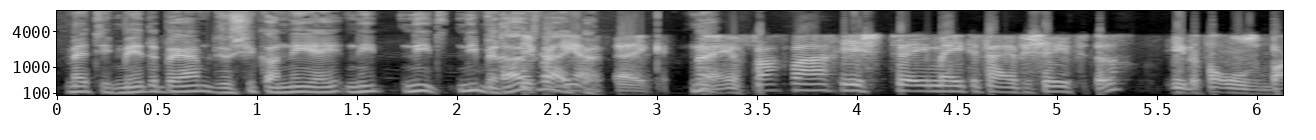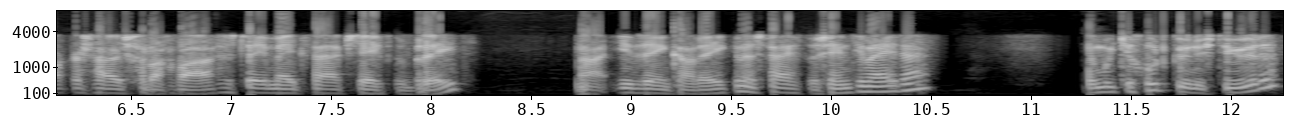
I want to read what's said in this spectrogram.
met die middenberm, dus je kan niet, niet, niet, niet meer Je kan niet uitwijken. uitwijken. Nee. Nee. een vrachtwagen is 2,75 meter. In ieder geval ons bakkershuisvrachtwagen is 2,75 meter breed. Nou, iedereen kan rekenen, dat is 50 centimeter. Dan moet je goed kunnen sturen.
